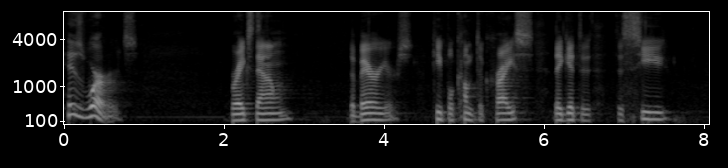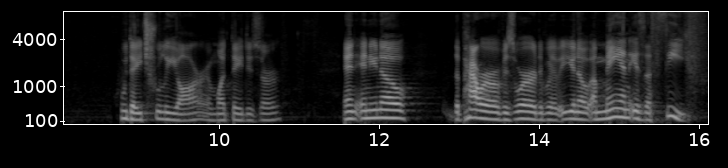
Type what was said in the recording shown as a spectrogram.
his words breaks down the barriers. People come to Christ. They get to, to see who they truly are and what they deserve. And, and you know, the power of his word, you know, a man is a thief,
